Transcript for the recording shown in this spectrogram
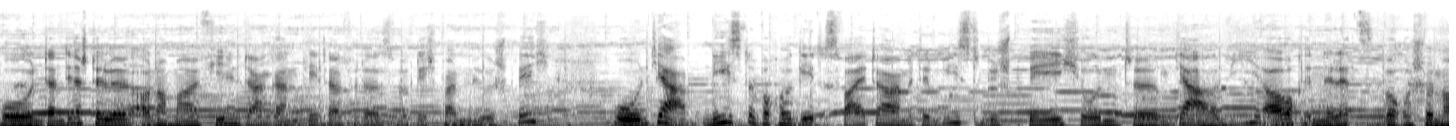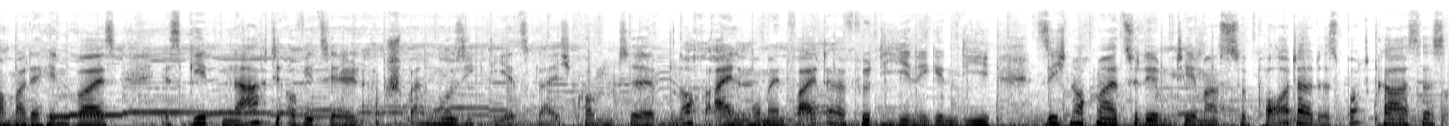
Und an der Stelle auch nochmal vielen Dank an Peter für das wirklich spannende Gespräch. Und ja, nächste Woche geht es weiter mit dem nächsten Gespräch. Und äh, ja, wie auch in der letzten Woche schon nochmal der Hinweis, es geht nach der offiziellen Abspannmusik, die jetzt gleich kommt, äh, noch einen Moment weiter für diejenigen, die sich nochmal zu dem Thema Supporter des Podcastes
